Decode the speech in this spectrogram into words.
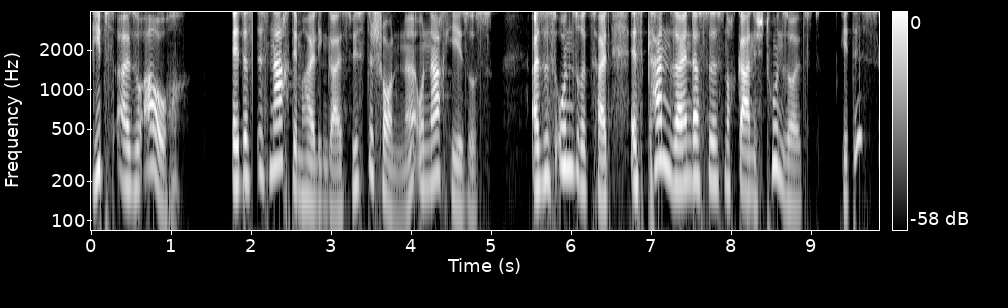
Gibt's also auch. Äh, das ist nach dem Heiligen Geist, wisst ihr schon, ne? und nach Jesus. Also es ist unsere Zeit. Es kann sein, dass du es noch gar nicht tun sollst. Geht es?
